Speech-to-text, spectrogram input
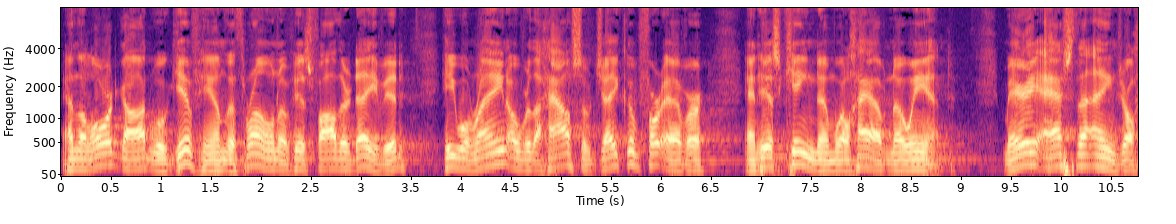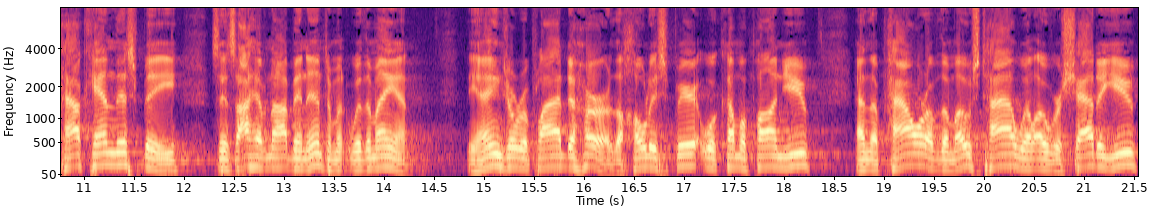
and the Lord God will give him the throne of his father David. He will reign over the house of Jacob forever, and his kingdom will have no end. Mary asked the angel, How can this be, since I have not been intimate with a man? The angel replied to her, The Holy Spirit will come upon you, and the power of the Most High will overshadow you.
